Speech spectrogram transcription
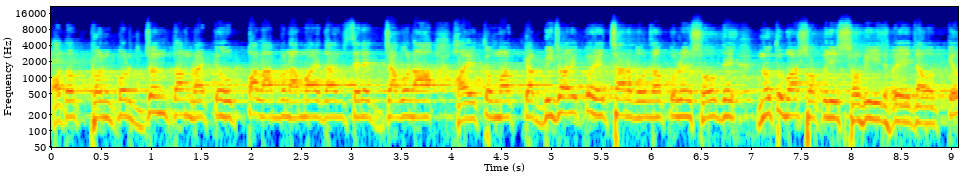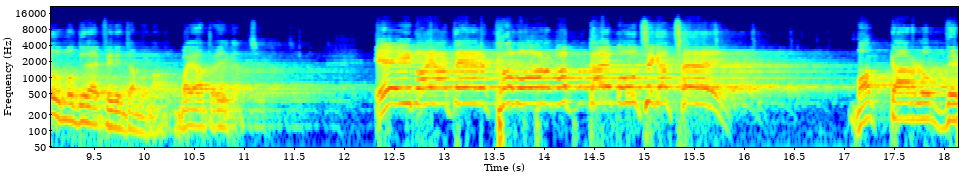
অতক্ষণ পর্যন্ত আমরা কেউ পালাবো না, ময়দান ছেড়ে যাব না। হয়তো মক্কা বিজয় করে ছাড়বো, নকলে সৌদে নতুবা সকলেই শহীদ হয়ে যাব। কেউ মদিনায় ফিরে যাব না। বায়াত হয়ে গেছে। এই বায়াতের খবর মক্কায় পৌঁছে গেছে। মক্কার লোকদের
